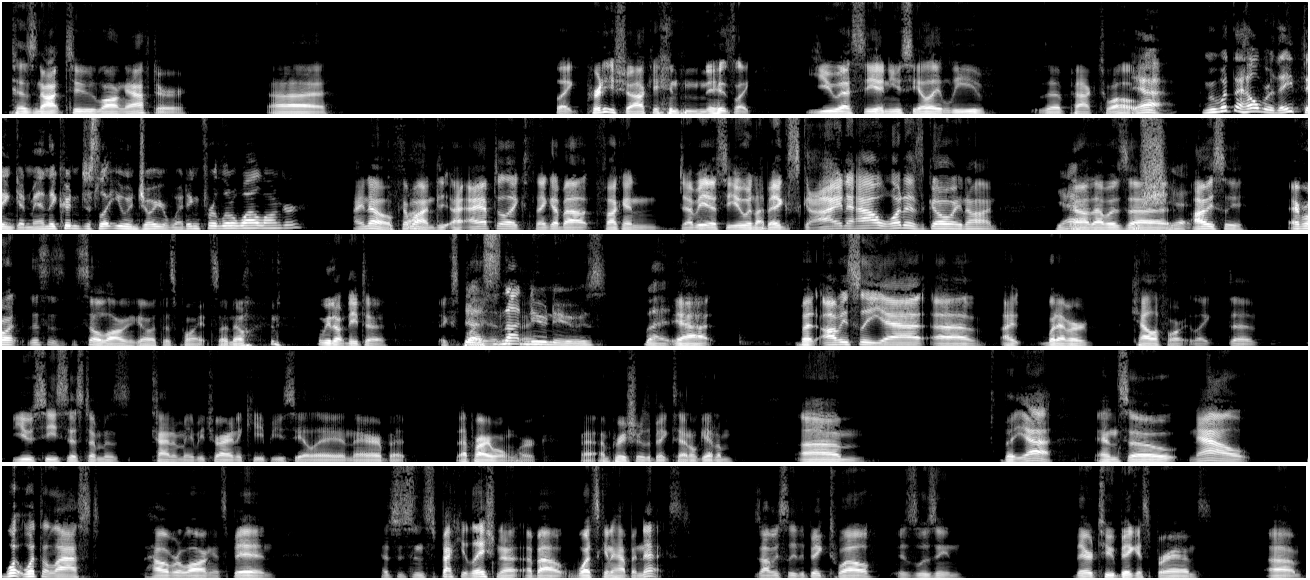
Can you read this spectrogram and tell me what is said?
because not too long after, uh, like pretty shocking news, like USC and UCLA leave the Pac-12. Yeah. I mean, what the hell were they thinking, man? They couldn't just let you enjoy your wedding for a little while longer? I know. Come fuck? on. I I have to like think about fucking WSU in the big sky now. What is going on? Yeah. No, that was uh, shit. obviously everyone. This is so long ago at this point, so no, we don't need to explain. yeah, this is not new news, but Yeah, but obviously, yeah. Uh, I whatever California, like the UC system is kind of maybe trying to keep UCLA in there, but that probably won't work. I'm pretty sure the Big Ten will get them. Um, but yeah, and so now, what what the last however long it's been has just been speculation about what's going to happen next. Because obviously the Big Twelve is losing their two biggest brands. Um,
